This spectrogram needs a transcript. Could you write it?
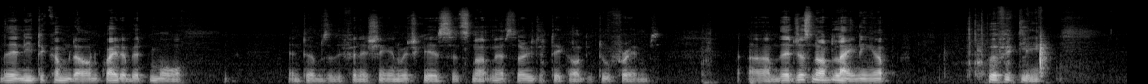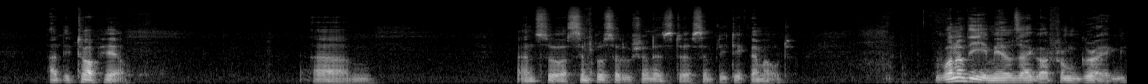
they need to come down quite a bit more in terms of the finishing, in which case it's not necessary to take out the two frames. Um, they're just not lining up perfectly at the top here. Um, and so a simple solution is to simply take them out. One of the emails I got from Greg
